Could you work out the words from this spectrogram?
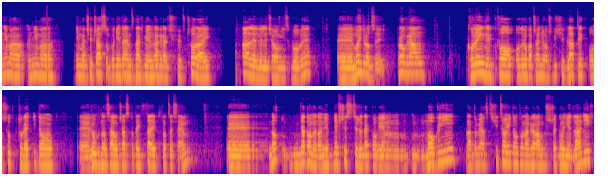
nie ma, nie ma, nie macie czasu, bo nie dałem znać, miałem nagrać wczoraj, ale wyleciało mi z głowy. E, moi drodzy, program kolejny po odrobaczaniu oczywiście dla tych osób, które idą e, równo cały czas tutaj z całym procesem. E, No, wiadomo, no nie, nie wszyscy, że tak powiem, mogli, natomiast ci, co idą, to nagrałam szczególnie dla nich,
